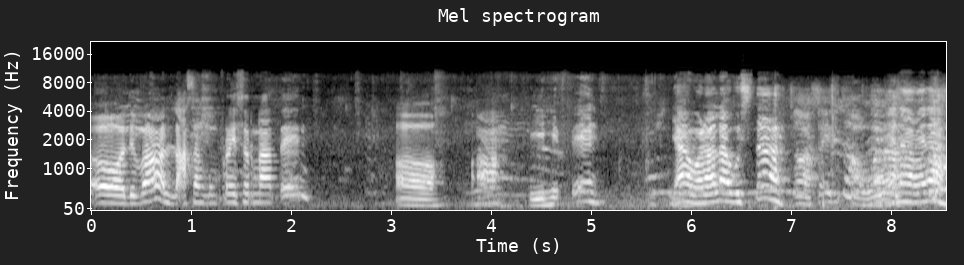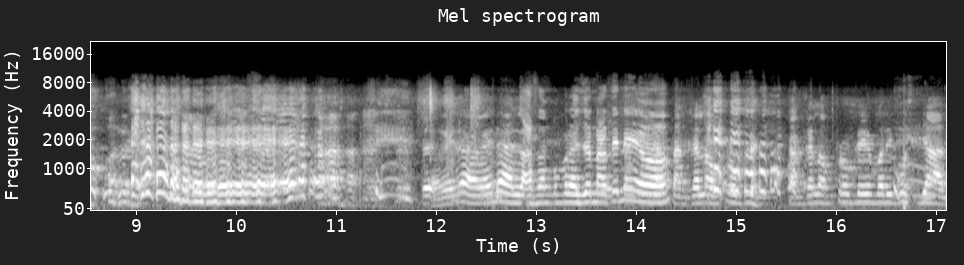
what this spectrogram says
oh, di ba? Ang Lakas ng compressor natin. Oh, ah, hihip eh. Yan, wala na. Gusto na. Ah, sa ito. Okay na, okay na. okay na, okay na. Ang Lakas ng compressor natin eh, oh. Tanggal ang problema. Tanggal ang problema ni boss dyan.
